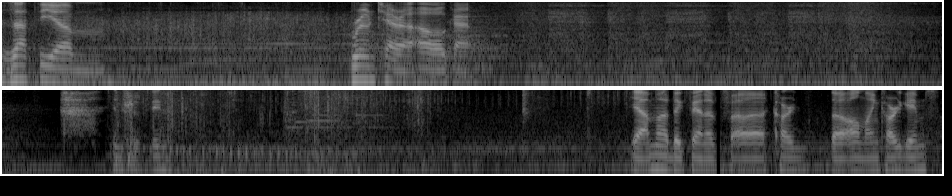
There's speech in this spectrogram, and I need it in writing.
Is that the, um... Runeterra? Oh, okay. Interesting. Yeah, I'm not a big fan of uh, card, the online card games.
